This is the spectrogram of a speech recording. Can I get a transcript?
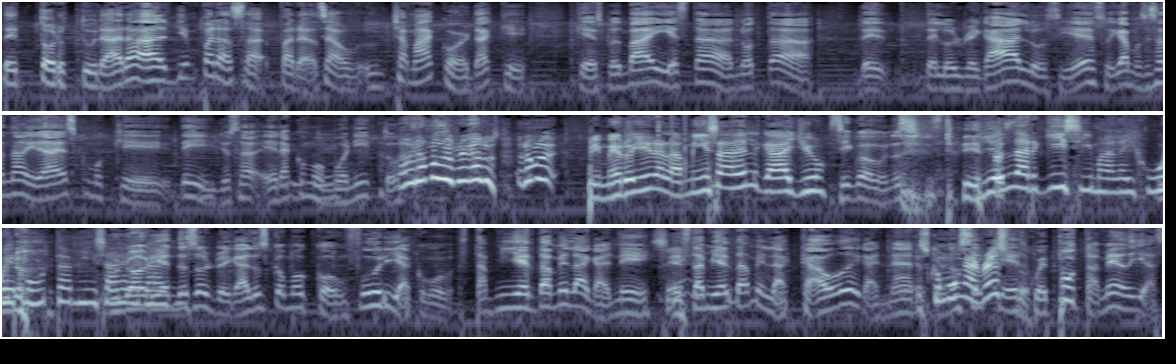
de torturar a alguien para, sa- para o sea, un chamaco, ¿verdad? Que, que después va y esta nota de, de los regalos y eso, digamos, esas navidades como que, de, yo sa- era como bonito. Abramos los regalos. abramos los- Primero ir a la misa del gallo. Sí, güey, uno Y es larguísima la de puta misa uno del gallo. abriendo esos regalos como con furia, como, esta mierda me la gané, Sí. esta mierda me la acabo de ganar. Es como un arresto. es, jueputa, medias.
